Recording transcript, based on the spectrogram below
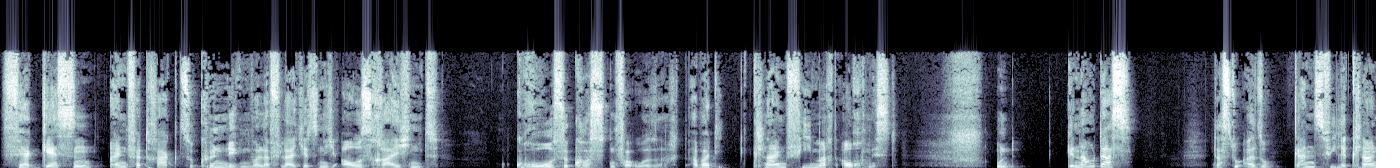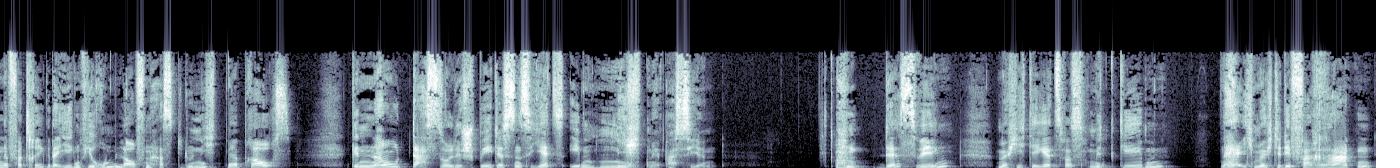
vergessen, einen Vertrag zu kündigen, weil er vielleicht jetzt nicht ausreichend große Kosten verursacht. Aber die Kleinvieh macht auch Mist. Und genau das, dass du also ganz viele kleine Verträge da irgendwie rumlaufen hast, die du nicht mehr brauchst, genau das soll dir spätestens jetzt eben nicht mehr passieren. Und deswegen möchte ich dir jetzt was mitgeben. Naja, ich möchte dir verraten,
